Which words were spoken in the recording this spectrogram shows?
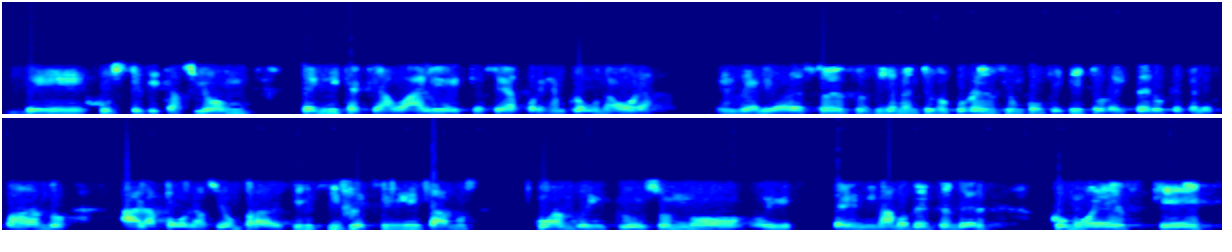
de justificación técnica que avale el que sea, por ejemplo, una hora. En realidad esto es sencillamente una ocurrencia, un confitito, reitero, que se le está dando a la población para decir si flexibilizamos cuando incluso no eh, terminamos de entender cómo es que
